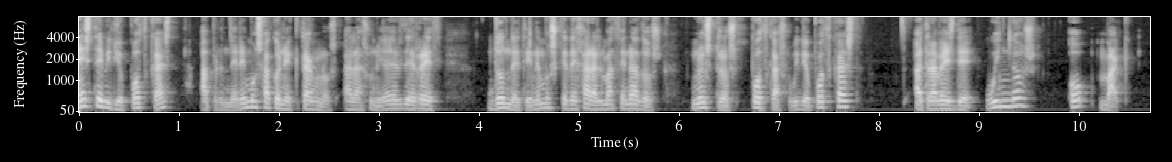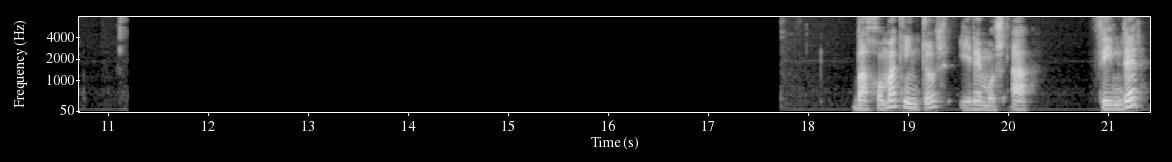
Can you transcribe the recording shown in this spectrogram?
este video podcast aprenderemos a conectarnos a las unidades de red donde tenemos que dejar almacenados nuestros podcasts o video podcast a través de Windows o Mac. Bajo Macintosh iremos a Finder,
